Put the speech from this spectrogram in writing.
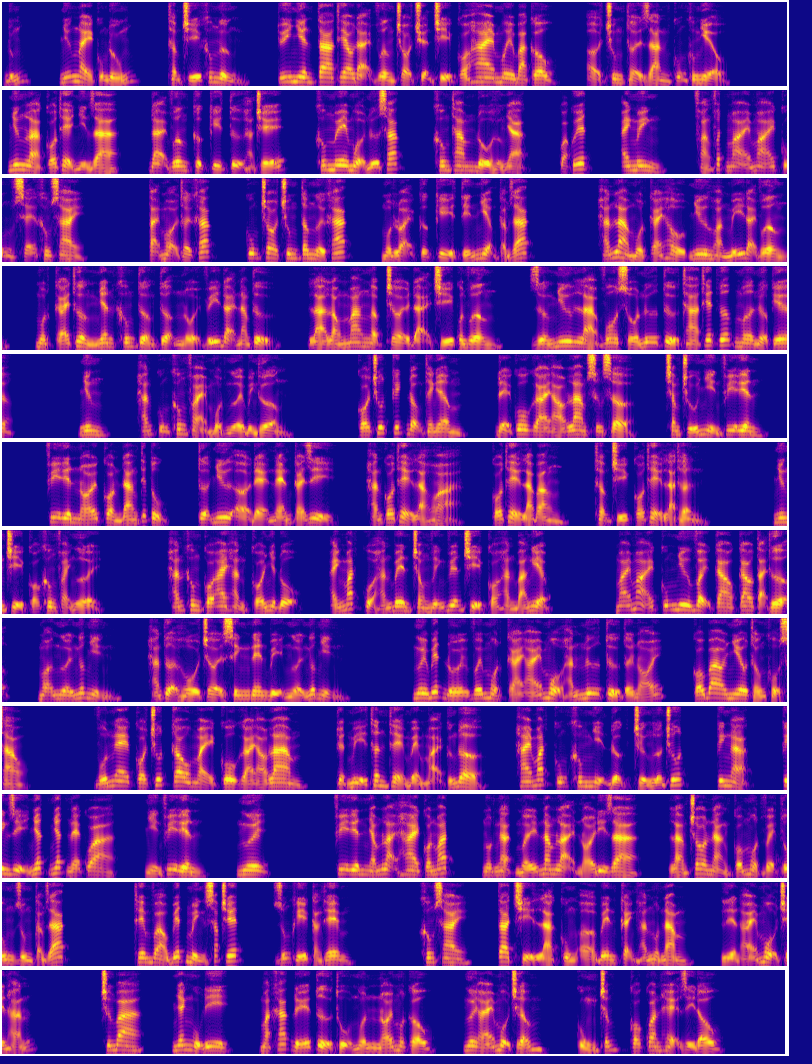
Đúng, những này cũng đúng, thậm chí không ngừng, tuy nhiên ta theo đại vương trò chuyện chỉ có 23 câu, ở chung thời gian cũng không nhiều. Nhưng là có thể nhìn ra, đại vương cực kỳ tự hạn chế, không mê muội nữ sắc, không tham đồ hưởng nhạc, quả quyết, anh minh, phảng phất mãi mãi cũng sẽ không sai. Tại mọi thời khắc, cũng cho trung tâm người khác, một loại cực kỳ tín nhiệm cảm giác. Hắn là một cái hầu như hoàn mỹ đại vương, một cái thường nhân không tưởng tượng nổi vĩ đại nam tử, là lòng mang ngập trời đại trí quân vương, dường như là vô số nữ tử tha thiết ước mơ nửa kia. Nhưng, hắn cũng không phải một người bình thường. Có chút kích động thanh âm, để cô gái áo lam sững sờ, chăm chú nhìn Phi Yên. Phi Yên nói còn đang tiếp tục, tựa như ở đè nén cái gì, hắn có thể là hỏa, có thể là băng, thậm chí có thể là thần. Nhưng chỉ có không phải người. Hắn không có ai hẳn có nhiệt độ, ánh mắt của hắn bên trong vĩnh viễn chỉ có hắn bá nghiệp. Mãi mãi cũng như vậy cao cao tại thượng, mọi người ngước nhìn, hắn tựa hồ trời sinh nên bị người ngước nhìn. Ngươi biết đối với một cái ái mộ hắn nữ tử tới nói, có bao nhiêu thống khổ sao? Vốn nghe có chút cau mày cô gái áo lam, tuyệt mỹ thân thể mềm mại cứng đờ, hai mắt cũng không nhịn được chừng lớn chút, kinh ngạc, kinh dị nhất nhất né qua, nhìn Phi Yên, ngươi. Phi Yên nhắm lại hai con mắt, nột ngạt mấy năm lại nói đi ra, làm cho nàng có một vệ tung dung cảm giác. Thêm vào biết mình sắp chết, dũng khí càng thêm. Không sai, ta chỉ là cùng ở bên cạnh hắn một năm, liền ái mộ trên hắn. Chương 3, nhanh ngủ đi, mặt khác đế tử thụ muốn nói một câu, ngươi ái mộ chấm, cùng chấm có quan hệ gì đâu.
